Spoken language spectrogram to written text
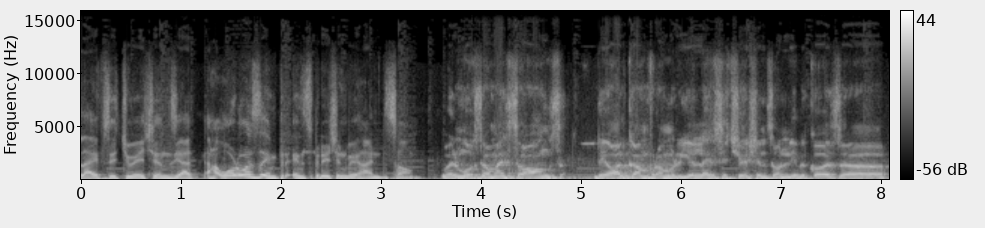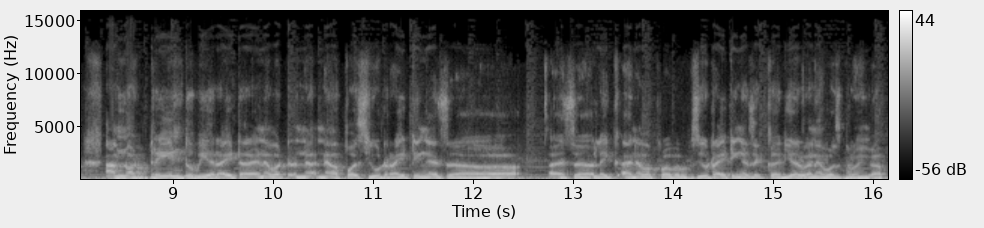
लाइफ सिचुएशंस या व्हाट वाज द इंस्पिरेशन बिहाइंड द सॉन्ग Well, most of my songs they all come from real life situations only because uh, I'm not trained to be a writer. I never n- never pursued writing as a as a like I never pursued writing as a career when I was growing up.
